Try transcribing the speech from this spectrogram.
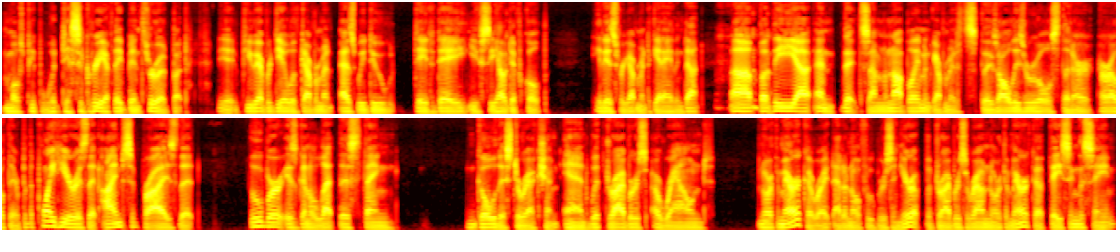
most people would disagree if they've been through it, but if you ever deal with government as we do day to day, you see how difficult it is for government to get anything done. Uh, but the uh, and that's I'm not blaming government. It's there's all these rules that are are out there. But the point here is that I'm surprised that Uber is going to let this thing go this direction, and with drivers around North America, right? I don't know if Uber's in Europe, but drivers around North America facing the same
